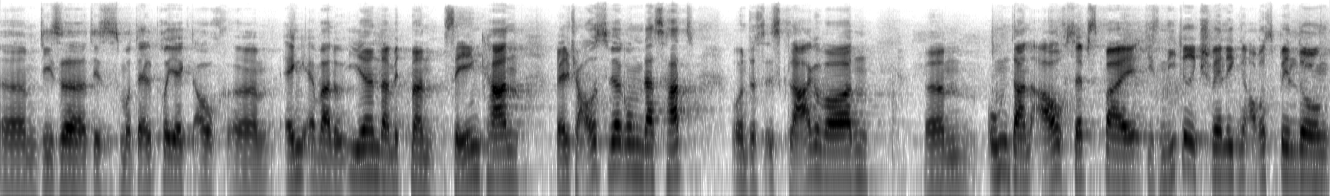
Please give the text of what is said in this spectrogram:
ähm, dieses Modellprojekt auch eng evaluieren, damit man sehen kann, welche Auswirkungen das hat. Es ist klar geworden, um dann auch selbst bei diesen niedrigschwelligen Ausbildungen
